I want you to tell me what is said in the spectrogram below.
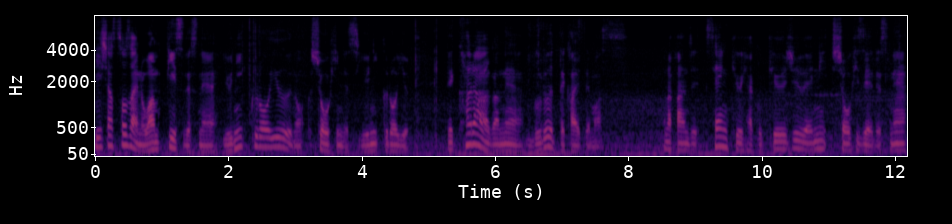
T シャツ素材のワンピースですね。ユニクロ U の商品です。ユニクロ U でカラーがねブルーって書いてます。こんな感じ。1990円に消費税ですね。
